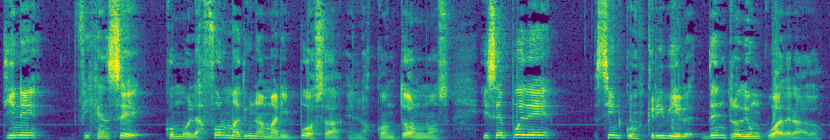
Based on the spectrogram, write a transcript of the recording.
tiene, fíjense, como la forma de una mariposa en los contornos y se puede circunscribir dentro de un cuadrado.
